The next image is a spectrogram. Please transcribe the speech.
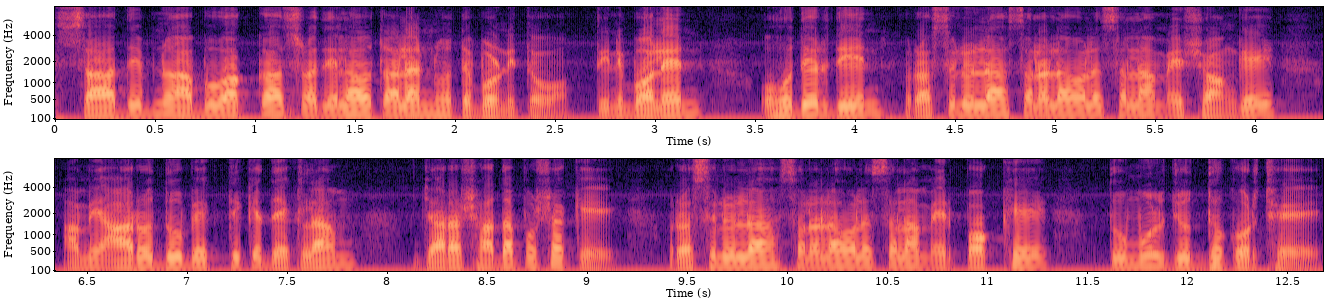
সাদ ইবনু আবু আক্কাস রদিল্লাহ তালান হতে বর্ণিত। তিনি বলেন, ওহুদের দিন রসুলুল্লাহ সাল্লাহ সাল্লাম এর সঙ্গে আমি আরও দু ব্যক্তিকে দেখলাম যারা সাদা পোশাকে রসুলুল্লাহ সাল্লাহ সাল্লাম এর পক্ষে তুমুল যুদ্ধ করছে।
